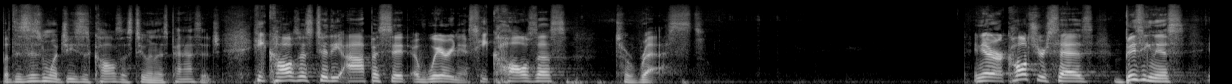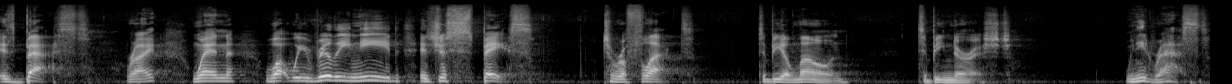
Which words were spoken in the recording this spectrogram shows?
But this isn't what Jesus calls us to in this passage. He calls us to the opposite of weariness, He calls us to rest. And yet, our culture says busyness is best, right? When what we really need is just space to reflect, to be alone, to be nourished. We need rest.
